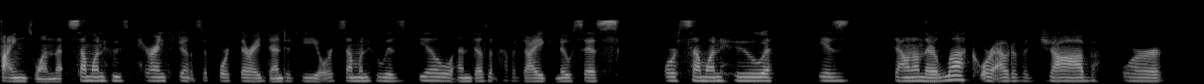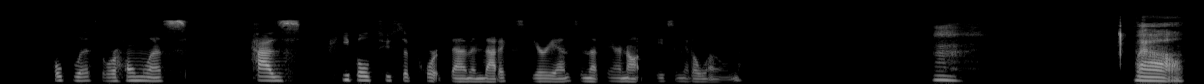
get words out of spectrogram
finds one. That someone whose parents don't support their identity, or someone who is ill and doesn't have a diagnosis, or someone who is down on their luck or out of a job or hopeless or homeless has people to support them in that experience and that they're not facing it alone. Wow,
